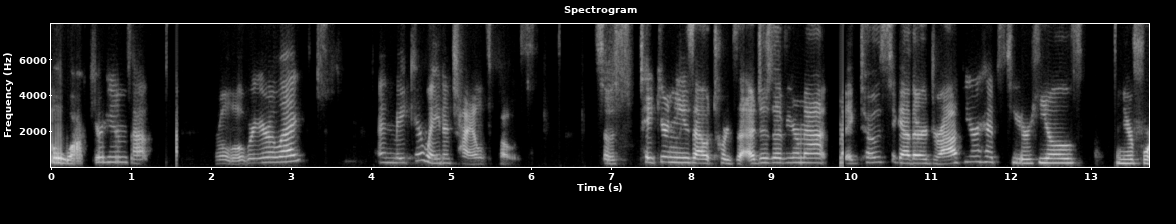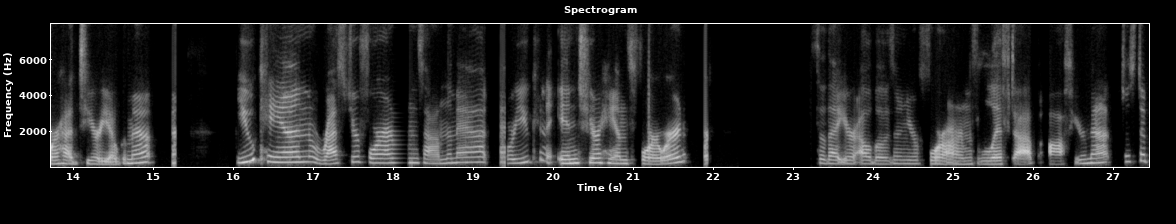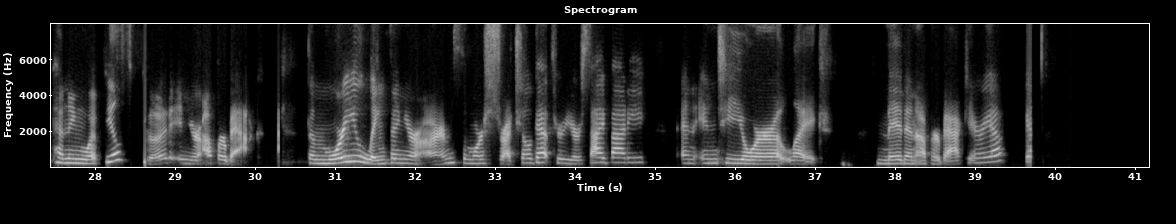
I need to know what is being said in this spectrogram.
Walk your hands up, roll over your legs, and make your way to child's pose. So take your knees out towards the edges of your mat, big toes together, drop your hips to your heels and your forehead to your yoga mat. You can rest your forearms on the mat or you can inch your hands forward so that your elbows and your forearms lift up off your mat, just depending what feels good in your upper back. The more you lengthen your arms, the more stretch you'll get through your side body and into your like mid and upper back area.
